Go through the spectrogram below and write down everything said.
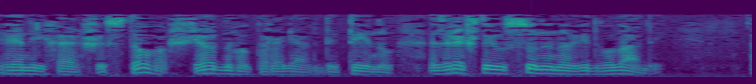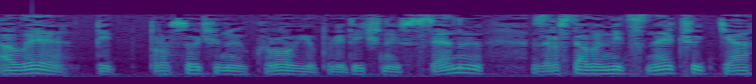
Генріха VI, ще одного короля, дитину, зрештою усунено від влади. Але під просоченою кров'ю політичною сценою зростало міцне чуття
